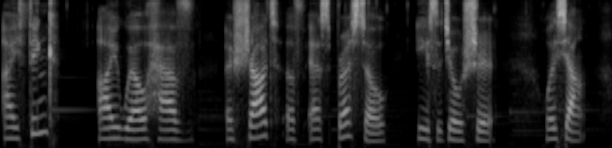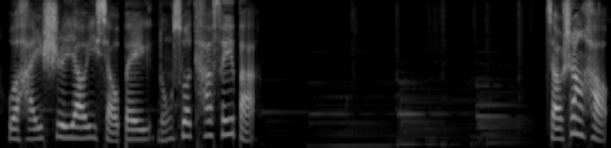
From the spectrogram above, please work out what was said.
I think I will have a shot of espresso，意思就是我想我还是要一小杯浓缩咖啡吧。早上好，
